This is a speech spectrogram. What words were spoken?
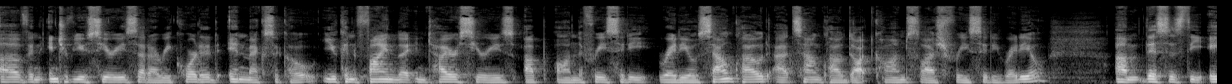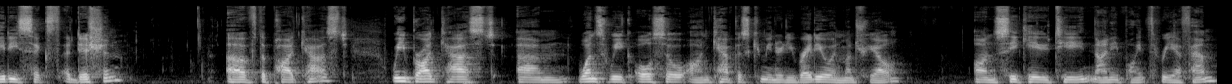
of an interview series that I recorded in Mexico. You can find the entire series up on the Free City Radio SoundCloud at soundcloud.com slash Free City Radio. Um, this is the 86th edition of the podcast. We broadcast um, once a week also on Campus Community Radio in Montreal on CKUT 90.3 FM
